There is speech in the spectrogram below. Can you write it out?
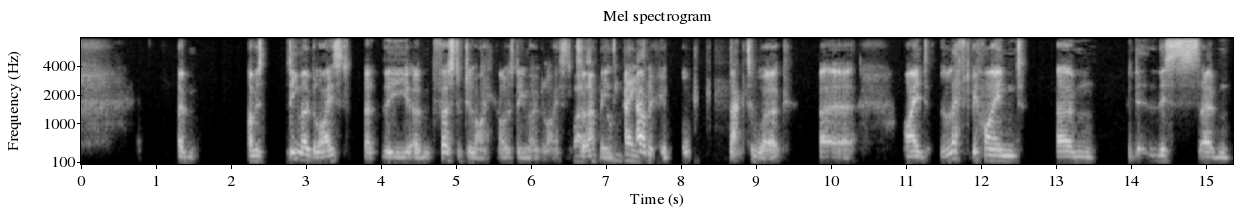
um, I was demobilised at the um, 1st of July, I was demobilised. Wow, so that means out of uniform, back to work. Uh, I'd left behind um, this um,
